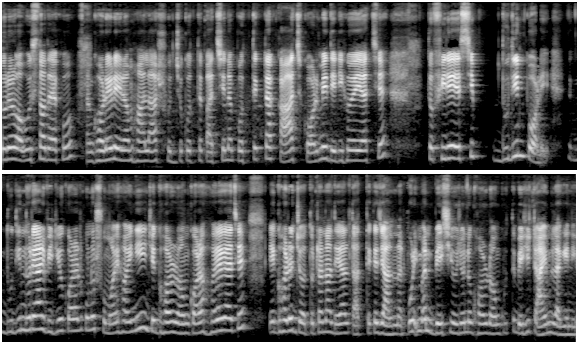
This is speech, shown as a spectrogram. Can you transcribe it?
দরের অবস্থা দেখো। ঘরের এরম হাল আর সহ্য করতে পারছি না। প্রত্যেকটা কাজ কর্মে দেরি হয়ে যাচ্ছে। তো ফিরে এসেছি দুদিন পরে। দুদিন ধরে আর ভিডিও করার কোনো সময় হয়নি যে ঘর রং করা হয়ে গেছে। এ ঘরের যতটা না দেয়াল তার থেকে জানলার পরিমাণ বেশি। ওই জন্য ঘর রং করতে বেশি টাইম লাগেনি।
